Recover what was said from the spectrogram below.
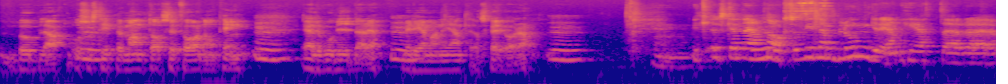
bubbla. Och så Mm. slipper man ta sig för någonting. Mm. Eller gå vidare Mm. med det man egentligen ska göra. Mm. Vi ska nämna också, Willem Blomgren heter eh,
